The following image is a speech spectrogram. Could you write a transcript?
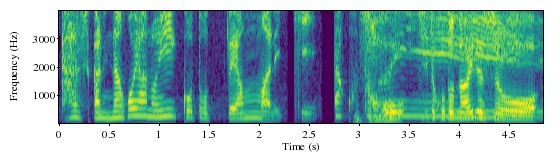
確かに名古屋のいいことってあんまり聞いたことない。そう聞いたことないでしょだ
